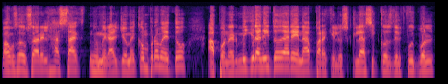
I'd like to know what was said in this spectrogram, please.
Vamos a usar el hashtag numeral Yo me comprometo a poner mi granito de arena para que los clásicos del fútbol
